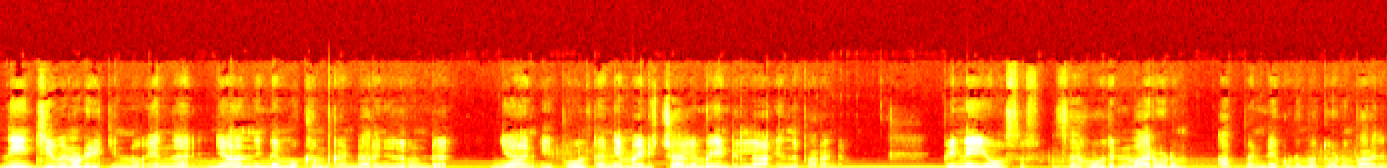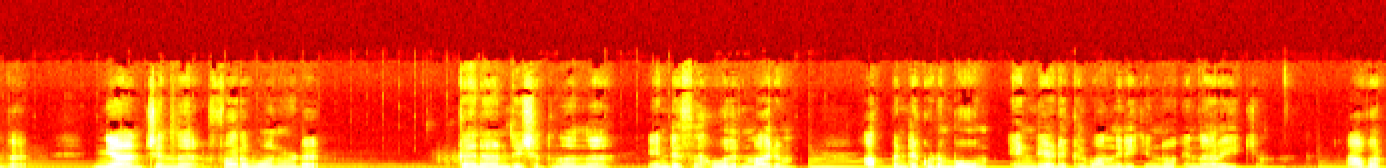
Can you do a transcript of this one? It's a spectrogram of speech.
നീ ജീവനോടിരിക്കുന്നു എന്ന് ഞാൻ നിന്റെ മുഖം കണ്ടറിഞ്ഞതുകൊണ്ട് ഞാൻ ഇപ്പോൾ തന്നെ മരിച്ചാലും വേണ്ടില്ല എന്ന് പറഞ്ഞു. പിന്നെ യോസഫ് സഹോദരന്മാരോടും അപ്പന്റെ കുടുംബത്തോടും പറഞ്ഞത് ഞാൻ ചെന്ന് ഫറവോനോട് കനാൻ ദേശത്തു നിന്ന് എന്റെ സഹോദരന്മാരും അപ്പന്റെ കുടുംബവും എന്റെ അടുക്കൽ വന്നിരിക്കുന്നു എന്നറിയിക്കും. അവർ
